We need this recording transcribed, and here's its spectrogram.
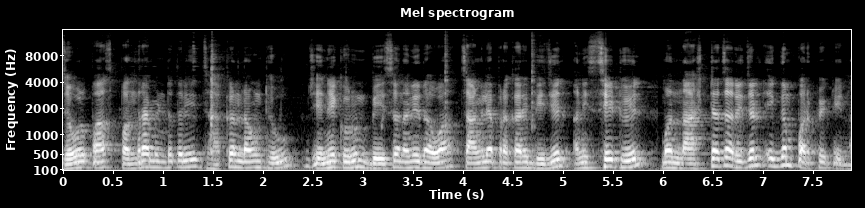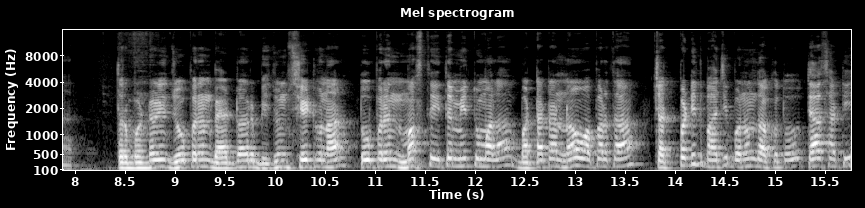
जवळपास पंधरा मिनटं तरी झाकण लावून ठेवू जेणेकरून बेसन आणि रवा चांगल्या प्रकारे भिजेल आणि सेट होईल. मग नाश्त्याचा रिझल्ट एकदम परफेक्ट येणार. तर मंडळी जोपर्यंत बॅटर भिजून सेट होणार तोपर्यंत मस्त इथं मी तुम्हाला बटाटा न वापरता चटपटीत भाजी बनवून दाखवतो. त्यासाठी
